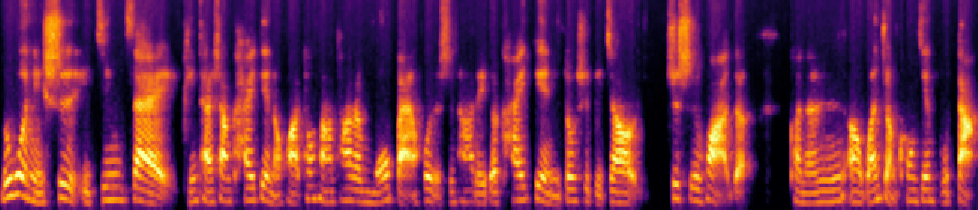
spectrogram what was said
如果你是已经在平台上开店的话，通常它的模板或者是它的一个开店都是比较知识化的，可能呃玩转空间不大。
